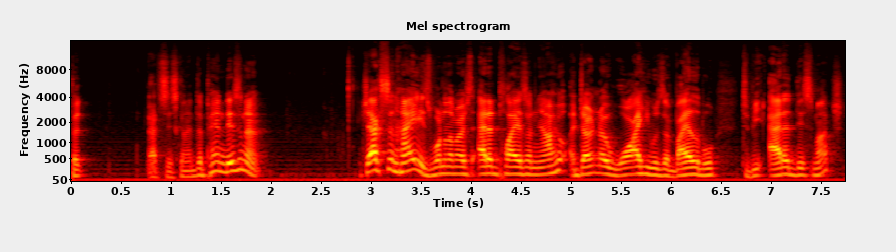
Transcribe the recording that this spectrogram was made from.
But that's just going to depend, isn't it? Jaxson Hayes, one of the most added players on Yahoo. I don't know why he was available to be added this much.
